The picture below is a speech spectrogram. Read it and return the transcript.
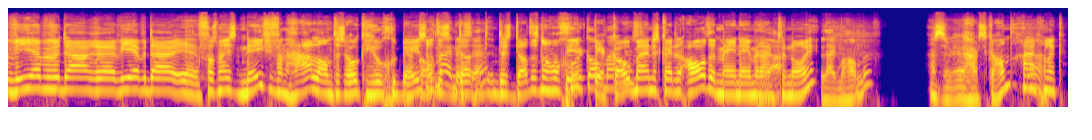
Wie, hebben we daar? eh, wie hebben daar eh, volgens mij is het neefje van Haaland is ook heel goed bezig. dus, dus dat is nog wel goed. Peer Koopmeiners. Koopmeiners kan je dan altijd meenemen naar een toernooi. Lijkt me handig. Dat is eh, hartstikke handig eigenlijk.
